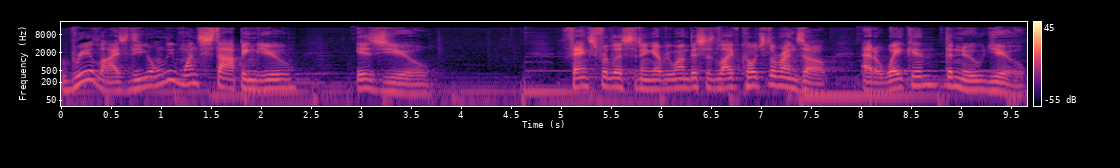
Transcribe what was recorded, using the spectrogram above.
realize the only one stopping you is you. Thanks for listening, everyone. This is Life Coach Lorenzo at Awaken the New You.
